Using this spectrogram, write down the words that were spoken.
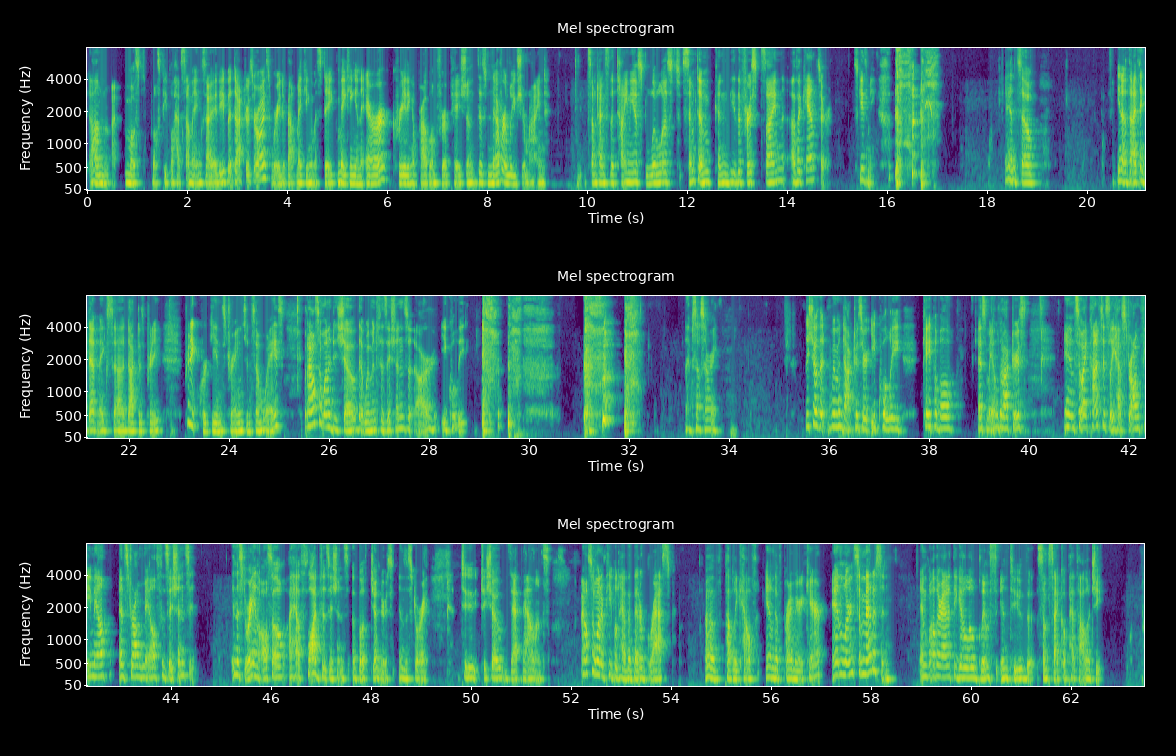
Um, most most people have some anxiety, but doctors are always worried about making a mistake, making an error, creating a problem for a patient. This never leaves your mind sometimes the tiniest, littlest symptom can be the first sign of a cancer. Excuse me. and so, you know, I think that makes uh, doctors pretty, pretty quirky and strange in some ways. But I also wanted to show that women physicians are equally. I'm so sorry. They show that women doctors are equally capable as male doctors. And so I consciously have strong female and strong male physicians in the story. And also, I have flawed physicians of both genders in the story to, to show that balance. I also wanted people to have a better grasp of public health and of primary care and learn some medicine. And while they're at it, they get a little glimpse into the, some psychopathology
